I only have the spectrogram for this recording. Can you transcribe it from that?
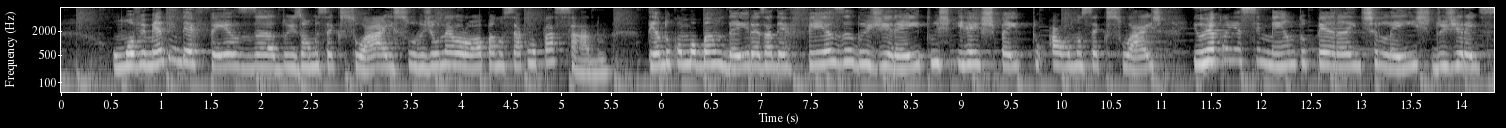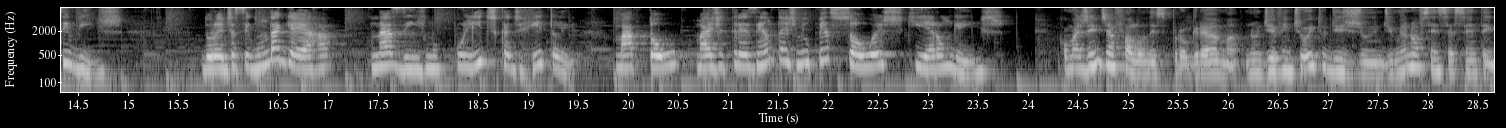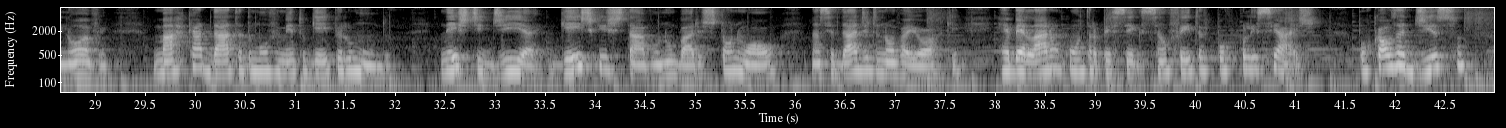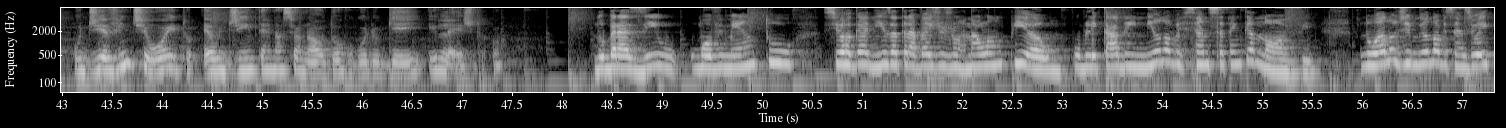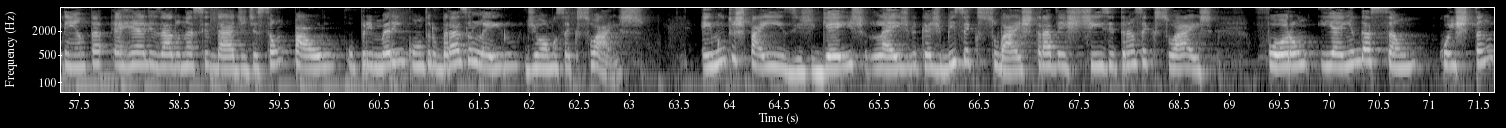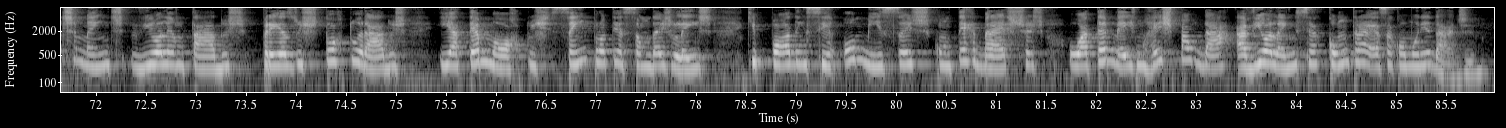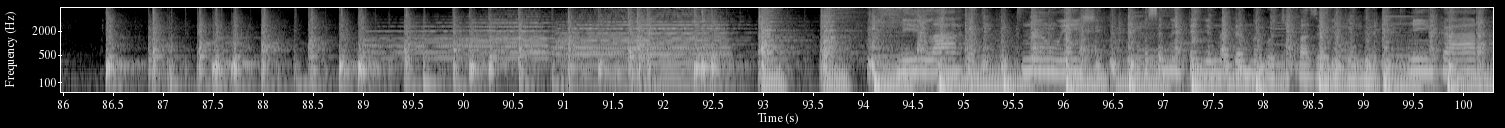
O movimento em defesa dos homossexuais surgiu na Europa no século passado, tendo como bandeiras a defesa dos direitos e respeito a homossexuais e o reconhecimento perante leis dos direitos civis. Durante a Segunda Guerra, nazismo, política de Hitler, matou mais de 300 mil pessoas que eram gays. Como a gente já falou nesse programa, no dia 28 de junho de 1969 marca a data do movimento gay pelo mundo. Neste dia, gays que estavam no bar Stonewall, na cidade de Nova York, rebelaram contra a perseguição feita por policiais. Por causa disso, o dia 28 é o Dia Internacional do Orgulho Gay e Lésbico. No Brasil, o movimento se organiza através do jornal Lampião, publicado em 1979. No ano de 1980, é realizado na cidade de São Paulo o primeiro encontro brasileiro de homossexuais. Em muitos países, gays, lésbicas, bissexuais, travestis e transexuais foram e ainda são constantemente violentados, presos, torturados e até mortos sem proteção das leis que podem ser omissas, conter brechas ou até mesmo respaldar a violência contra essa comunidade. Me larga, não enche. Você não entende nada, eu não vou te fazer entender. Me encara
